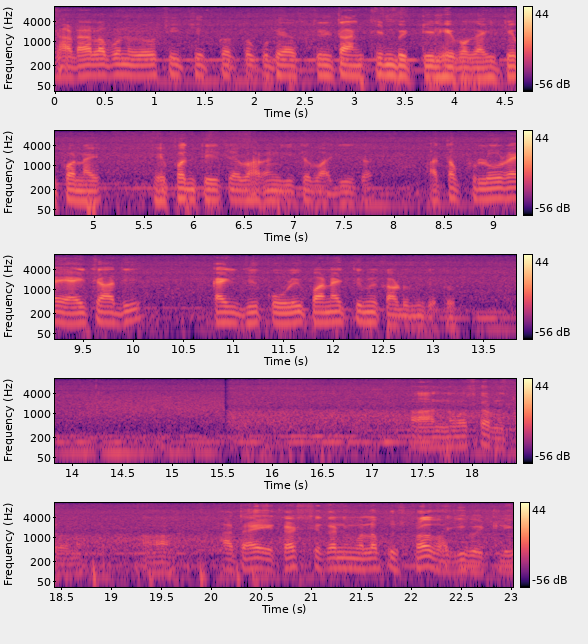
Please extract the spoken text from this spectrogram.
झाडाला पण व्यवस्थित चेक करतो कुठे असतील तर आणखीन भेटतील. हे बघा इथे पण आहे. हे पण तेच आहे भारंगीचं भाजीचं आता फुलोरा यायच्या आधी काही जी कोवळी पानं आहेत ती मी काढून घेतो. हां नमस्कार मित्रांनो. आता एकाच ठिकाणी मला पुष्कळ भाजी भेटली.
